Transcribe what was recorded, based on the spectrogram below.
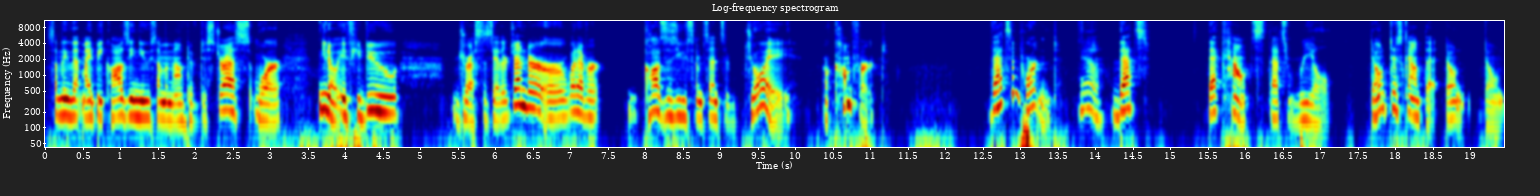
Something that might be causing you some amount of distress, or, you know, if you do dress as the other gender or whatever, causes you some sense of joy or comfort. That's important. Yeah. that's that counts. That's real. Don't discount that. Don't don't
